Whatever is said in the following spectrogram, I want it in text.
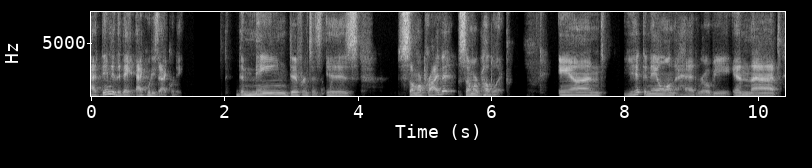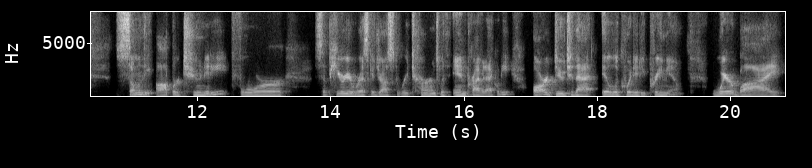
at the end of the day, equity is equity. The main difference is, is some are private, some are public. And you hit the nail on the head, Roby, in that some of the opportunity for superior risk adjusted returns within private equity are due to that illiquidity premium, whereby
